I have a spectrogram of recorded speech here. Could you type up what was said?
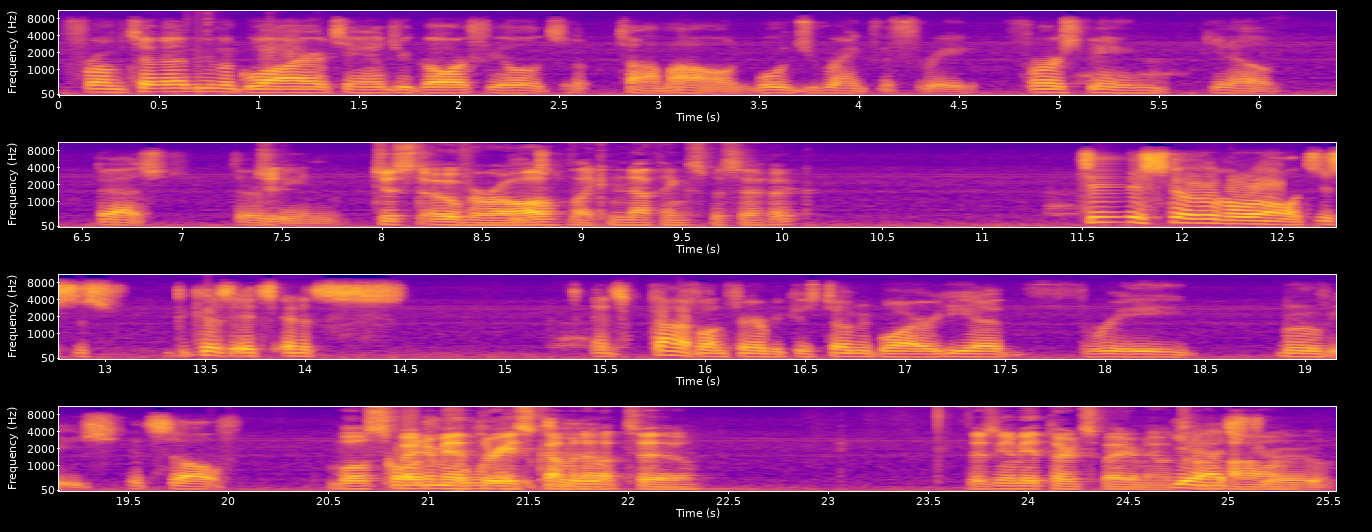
from Tobey Maguire to Andrew Garfield to Tom Holland? What would you rank the three? First being, you know, best. Third being Just overall, like nothing specific. Just overall, just as, because it's and it's and it's kind of unfair because Tobey Maguire he had three movies itself. Well, Spider-Man Three is coming two. out too. There's gonna be a third Spider-Man with yeah, Tom that's Holland. true.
